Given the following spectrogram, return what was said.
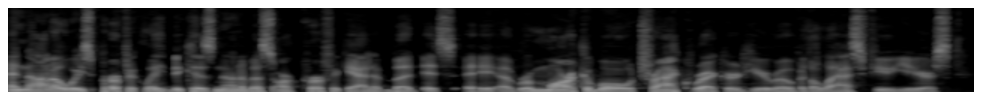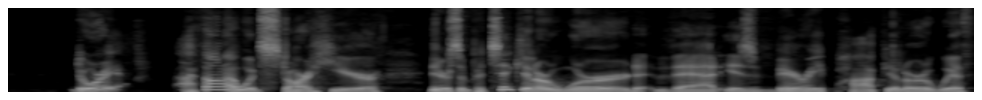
and not always perfectly, because none of us are perfect at it, but it's a, a remarkable track record here over the last few years. Dorie, I thought I would start here. There's a particular word that is very popular with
